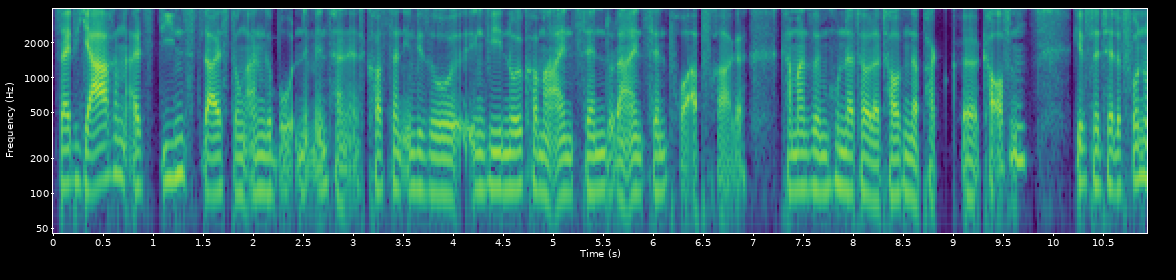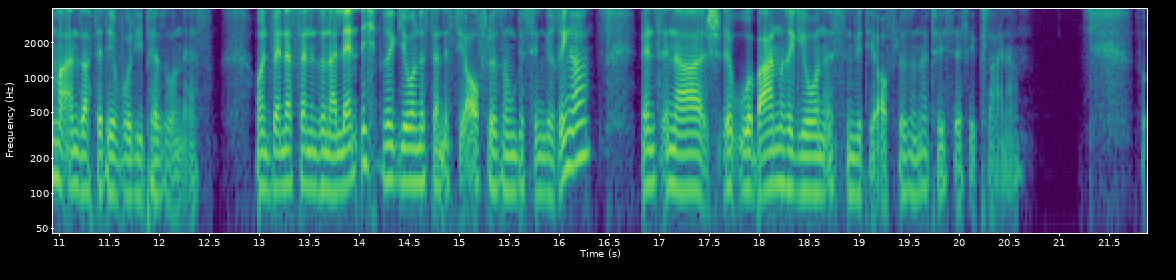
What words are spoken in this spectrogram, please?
seit Jahren als Dienstleistung angeboten im Internet. Kostet dann irgendwie so irgendwie 0,1 Cent oder 1 Cent pro Abfrage. Kann man so im 100er oder 1000er Pack äh, kaufen. Gibst eine Telefonnummer an, sagt er dir, wo die Person ist. Und wenn das dann in so einer ländlichen Region ist, dann ist die Auflösung ein bisschen geringer. Wenn es in einer urbanen Region ist, dann wird die Auflösung natürlich sehr viel kleiner. So.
